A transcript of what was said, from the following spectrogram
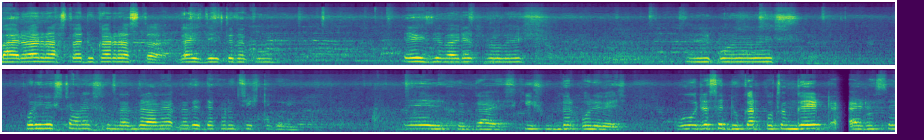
বাইরের রাস্তা, ঢুকার রাস্তা। গাইজ দেখতে থাকুন। এই যে বাইরের প্রবেশ পরিবেশ। পরিবেশটা অনেক সুন্দর। আমি আপনাদের দেখানোর চেষ্টা করি। এই দেখুন গাইস কি সুন্দর পরিবেশ। ওটা হচ্ছে ঢুকার প্রথম গেট আর এটা হচ্ছে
